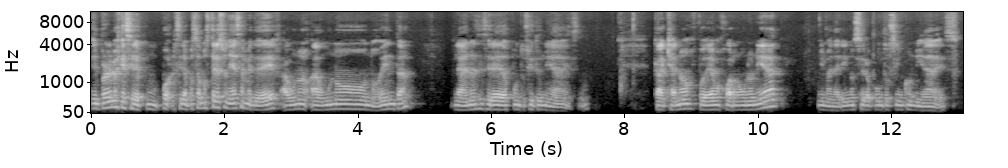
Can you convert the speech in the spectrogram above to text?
El problema es que si le, si le pasamos 3 unidades a Medvedev a 1.90, a la ganancia sería de 2.7 unidades. ¿no? Kachanov podríamos jugar una unidad y Mandarino 0.5 unidades.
